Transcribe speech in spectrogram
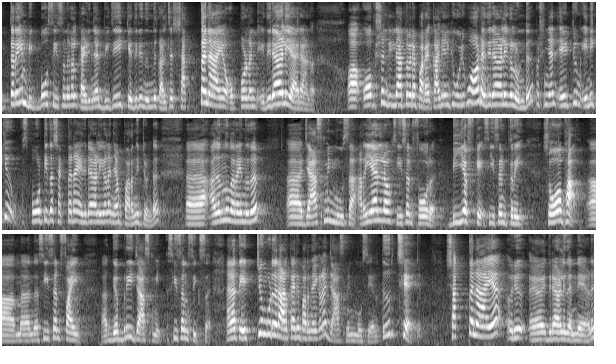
ഇത്രയും ബിഗ് ബോസ് സീസണുകൾ കഴിഞ്ഞാൽ വിജയ്ക്കെതിരെ നിന്ന് കളിച്ച ശക്തനായ ഒപ്പോണന്റ് എതിരാളി ആരാണ്? ഓപ്ഷൻ ഇല്ലാത്തവരെ പറയാം. കാര്യം എനിക്ക് ഒരുപാട് എതിരാളികളുണ്ട്. പക്ഷെ ഞാൻ ഏറ്റവും എനിക്ക് സ്പോട്ട് ചെയ്ത ശക്തനായ എതിരാളികളെ ഞാൻ പറഞ്ഞിട്ടുണ്ട്. അതെന്ന് പറയുന്നത് ജാസ്മിൻ മൂസ. അറിയാലോ season four D F K season three Shobha season five Gabri Jasmine season six അതിനകത്ത് ഏറ്റവും കൂടുതൽ ആൾക്കാർ പറഞ്ഞേക്കുന്നത് ജാസ്മിൻ മൂസയാണ്. തീർച്ചയായിട്ടും. ശക്തനായ ഒരു എതിരാളി തന്നെയാണ്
